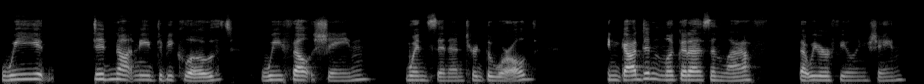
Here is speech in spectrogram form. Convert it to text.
We did not need to be clothed. We felt shame when sin entered the world. And God didn't look at us and laugh that we were feeling shame.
